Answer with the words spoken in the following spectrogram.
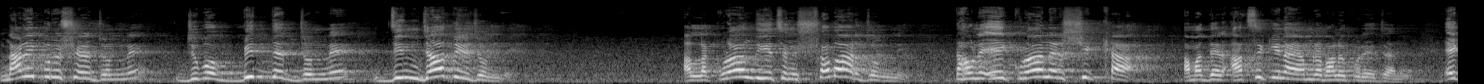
নারী পুরুষের জন্যে, যুবক বিদদের জন্য জিনজাতির জন্য। আল্লাহ কোরআন দিয়েছেন সবার জন্যে। তাহলে এই কোরআনের শিক্ষা আমাদের আছে কি না আমরা ভালো করে জানি। এই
